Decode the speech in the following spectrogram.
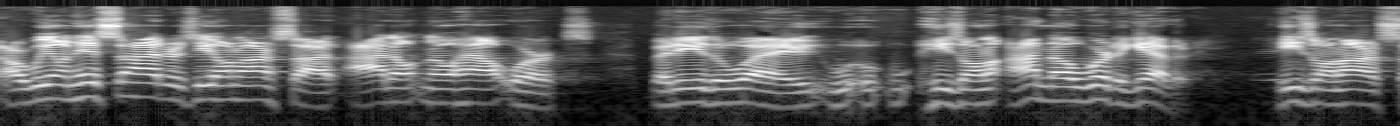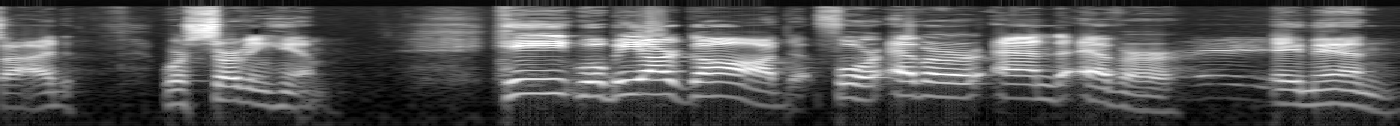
Are we on his side or is he on our side? I don't know how it works. But either way, he's on, I know we're together. He's on our side. We're serving him. He will be our God forever and ever. Amen.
